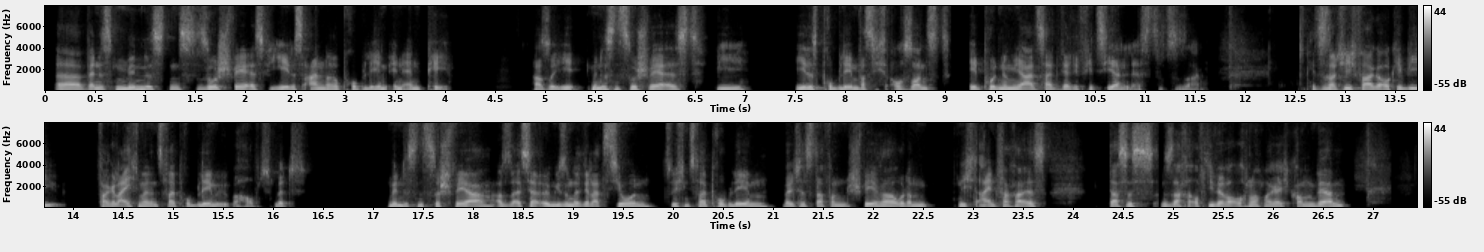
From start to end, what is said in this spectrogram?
äh, wenn es mindestens so schwer ist wie jedes andere Problem in NP. Also je, mindestens so schwer ist wie jedes Problem, was sich auch sonst in Polynomialzeit verifizieren lässt, sozusagen. Jetzt ist natürlich die Frage, okay, wie vergleichen wir denn zwei Probleme überhaupt mit mindestens so schwer? Also da ist ja irgendwie so eine Relation zwischen zwei Problemen, welches davon schwerer oder nicht einfacher ist. Das ist eine Sache, auf die wir aber auch noch mal gleich kommen werden.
